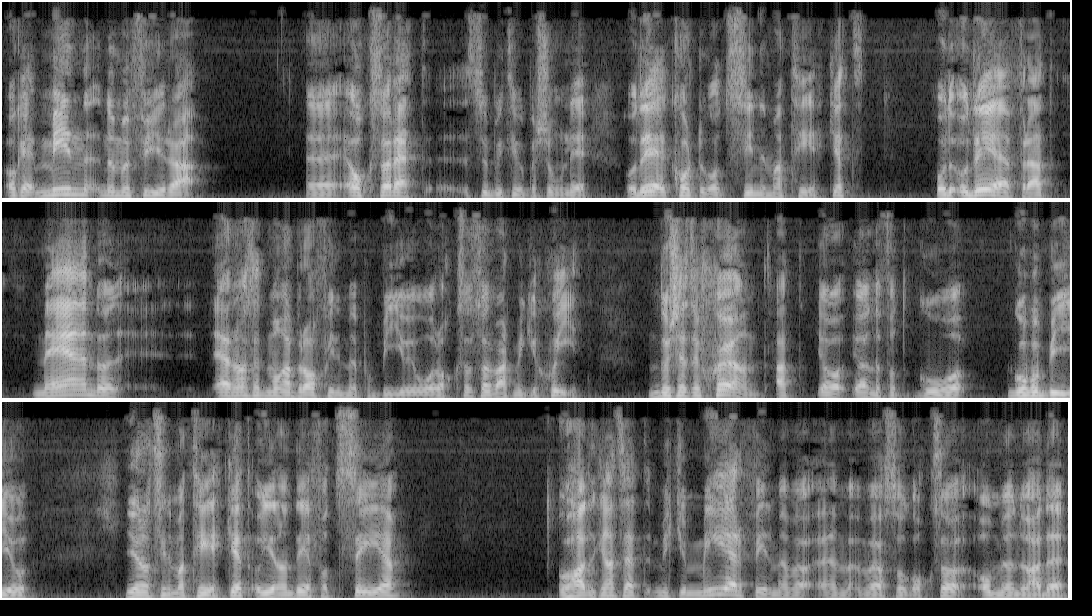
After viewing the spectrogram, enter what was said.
Okej, okay, min nummer fyra eh, är också rätt subjektiv och personlig. Och det är kort och gott Cinemateket. Och, och det är för att med ändå, även om jag har sett många bra filmer på bio i år också så har det varit mycket skit. Men då känns det skönt att jag, jag ändå fått gå, gå på bio genom Cinemateket och genom det fått se och hade kunnat sett mycket mer film än vad, än vad jag såg också om jag nu hade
